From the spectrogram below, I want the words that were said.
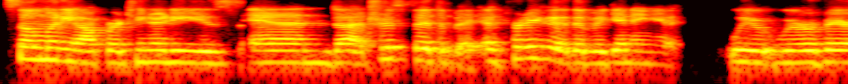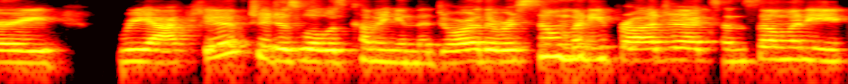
so many opportunities and uh, truthfully at the, particularly at the beginning it, we, we were very reactive to just what was coming in the door. There were so many projects and so many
